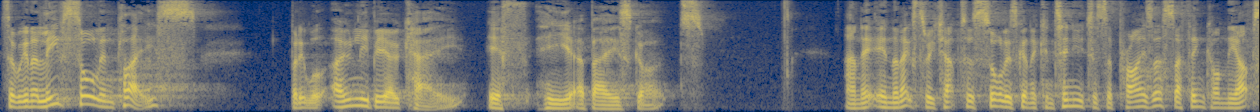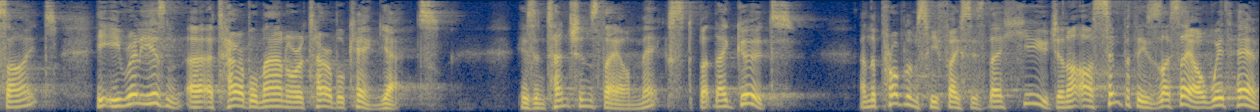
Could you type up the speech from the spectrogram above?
So we're going to leave Saul in place, but it will only be okay if he obeys God. And in the next three chapters, Saul is going to continue to surprise us, I think, on the upside. He, he really isn't a, a terrible man or a terrible king yet. His intentions, they are mixed, but they're good. And the problems he faces, they're huge. And our, our sympathies, as I say, are with him.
